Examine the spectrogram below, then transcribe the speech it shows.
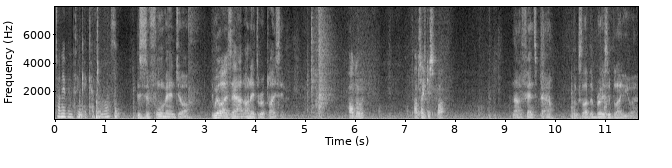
Don't even think it, Captain Roth. This is a four-man job. Willow's out. I need to replace him. I'll do it. I'll take your spot. No offense, pal. Looks like the bruiser blade you over.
